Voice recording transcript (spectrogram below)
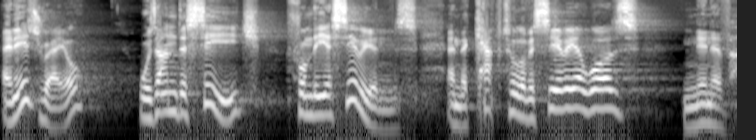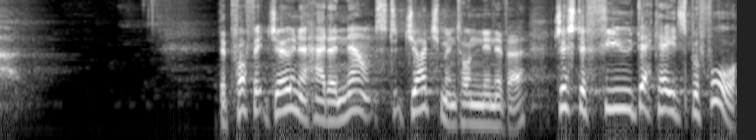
And Israel was under siege from the Assyrians, and the capital of Assyria was Nineveh. The prophet Jonah had announced judgment on Nineveh just a few decades before,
